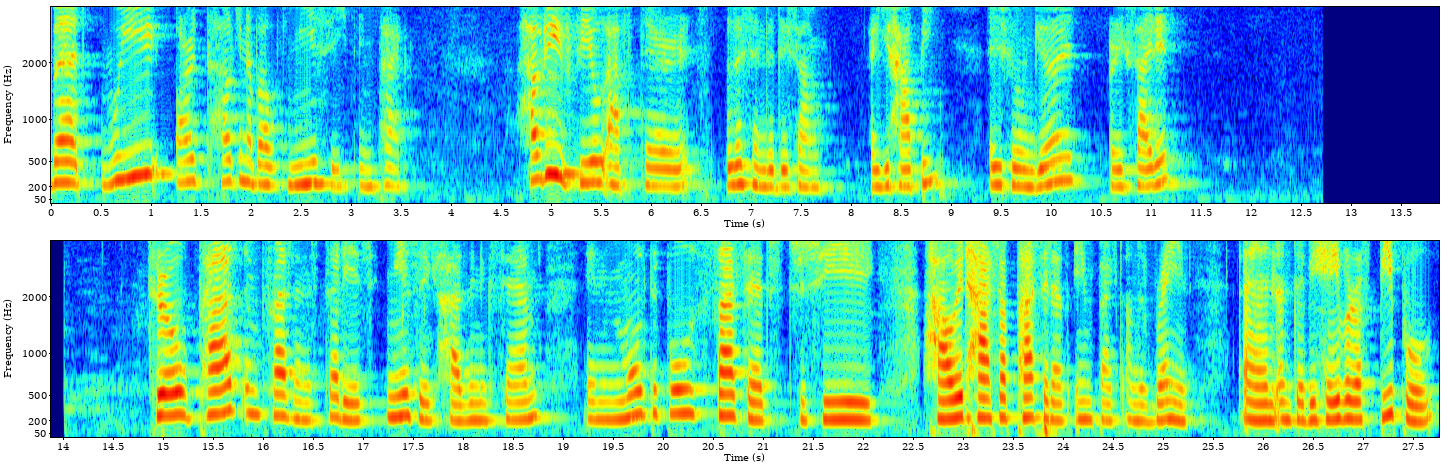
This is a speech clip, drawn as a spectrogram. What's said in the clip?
But we are talking about music impact. How do you feel after listening to this song? Are you happy? Are you feeling good or excited? Through past and present studies, music has been examined in multiple facets to see how it has a positive impact on the brain and on the behavior of people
